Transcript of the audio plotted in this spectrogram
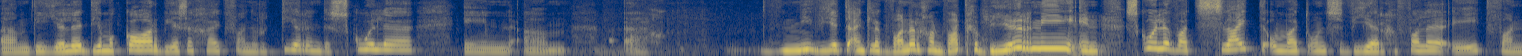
Ehm um, die hele de mekaar besigheid van roterende skole en ehm um, uh, nie weet eintlik wanneer gaan wat gebeur nie en skole wat sluit omdat ons weer gevalle het van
